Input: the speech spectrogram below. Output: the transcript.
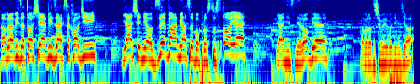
Dobra, widzę to się, widzę jak se chodzi. Ja się nie odzywam, ja se po prostu stoję. Ja nic nie robię. Dobra, to się mnie chyba nie widziała.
